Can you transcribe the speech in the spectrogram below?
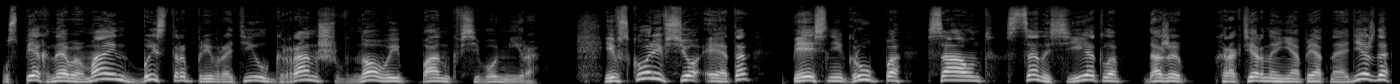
успех Nevermind быстро превратил гранж в новый панк всего мира — и вскоре все это — песни, группа, саунд, сцены Сиэтла, даже характерная неопрятная одежда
